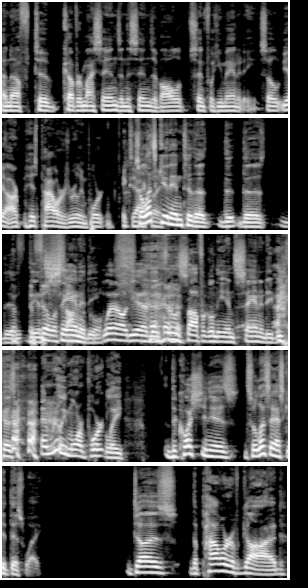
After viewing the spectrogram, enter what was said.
enough to cover my sins and the sins of all of sinful humanity. So yeah, our, his power is really important. Exactly. So let's get into the the the the, the, the insanity. Well, yeah, the philosophical and the insanity because and really more importantly, the question is, so let's ask it this way. Does the power of God,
